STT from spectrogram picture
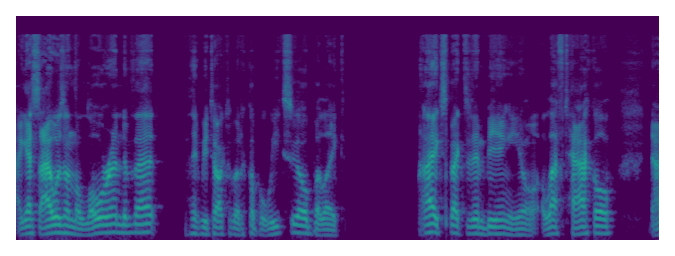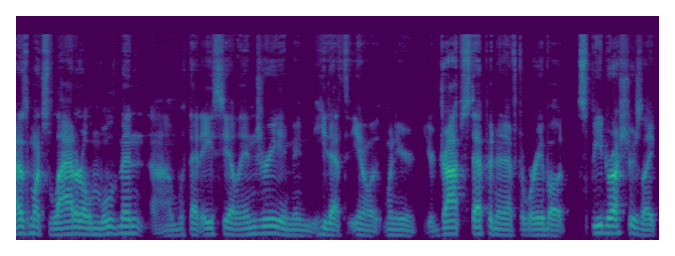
I guess I was on the lower end of that. I think we talked about a couple weeks ago, but like I expected him being, you know, a left tackle, not as much lateral movement um, with that ACL injury. I mean, he'd have to, you know, when you're you're drop stepping and have to worry about speed rushers, like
